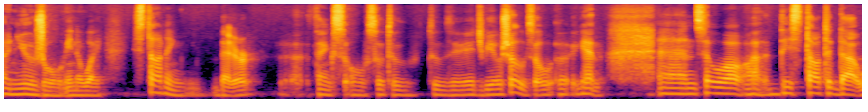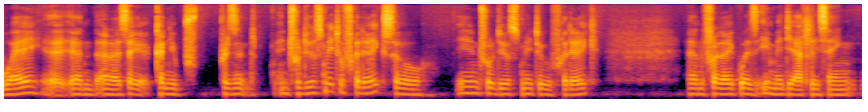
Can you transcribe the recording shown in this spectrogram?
unusual in a way. Starting better, uh, thanks also to to the HBO show. So uh, again, and so uh, this started that way. Uh, and, and I say, can you present introduce me to Frédéric? So he introduced me to Frédéric and Frédéric was immediately saying,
